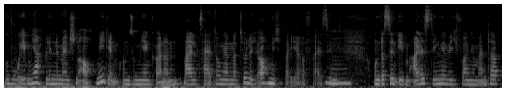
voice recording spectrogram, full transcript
wo eben ja blinde Menschen auch Medien konsumieren können, weil Zeitungen natürlich auch nicht barrierefrei sind. Mhm. Und das sind eben alles Dinge, wie ich vorhin gemeint habe,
